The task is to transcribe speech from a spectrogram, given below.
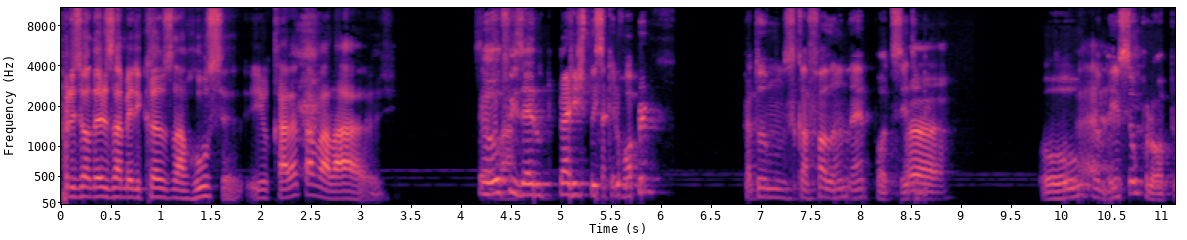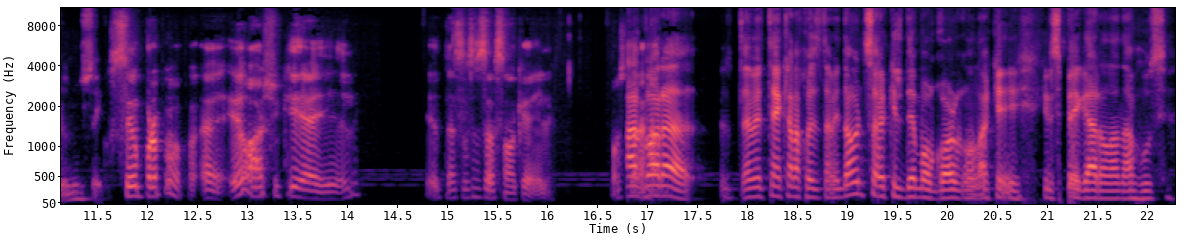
prisioneiros americanos na Rússia e o cara tava lá. Ou lá. fizeram pra gente pensar que era o Hopper, pra todo mundo ficar falando, né? Pode ser também. É, Ou também seu próprio, não sei. seu próprio. É, eu acho que é ele. Eu tenho essa sensação que é ele. Errado. Agora, também tem aquela coisa também. Da onde saiu aquele Demogorgon lá que, que eles pegaram lá na Rússia?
